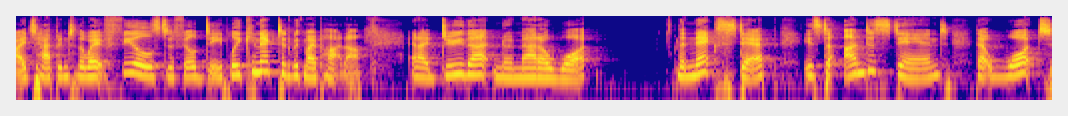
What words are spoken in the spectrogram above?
I tap into the way it feels to feel deeply connected with my partner. And I do that no matter what. The next step is to understand that what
